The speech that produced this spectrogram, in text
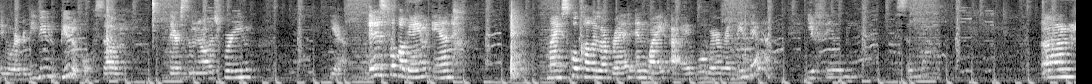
in order to be be beautiful. So there's some knowledge for you yeah. It is football game and my school colors are red and white. I will wear a red bandana. You feel me? So yeah. Um,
